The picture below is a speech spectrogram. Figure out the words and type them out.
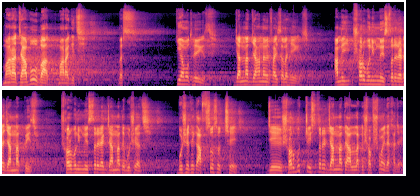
মারা যাব বাদ, মারা গেছি। ব্যাস, কিয়ামত হয়ে গেছে। জান্নাত জাহান্নামের ফায়সালা হয়ে গেছে। আমি সর্বনিম্ন স্তরের একটা জান্নাত পেয়েছি। সর্বনিম্ন স্তরের এক জান্নাতে বসে আছি। বসে থেকে আফসোস হচ্ছে যে সর্বোচ্চ স্তরের জান্নাতে আল্লাহকে সবসময় দেখা যায়।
